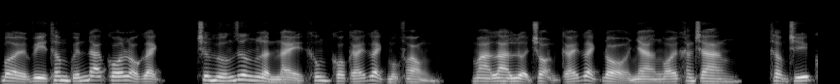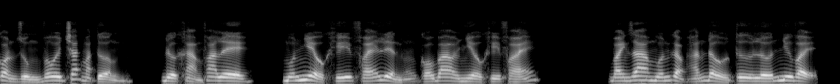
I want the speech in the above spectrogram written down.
Bởi vì thâm quyến đã có lò gạch, Trương Hướng Dương lần này không có cái gạch một phòng, mà là lựa chọn cái gạch đỏ nhà ngói khang trang, thậm chí còn dùng vôi chắt mặt tường, được khảm pha lê, muốn nhiều khí phái liền có bao nhiêu khí phái. Bành ra muốn gặp hắn đầu tư lớn như vậy,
